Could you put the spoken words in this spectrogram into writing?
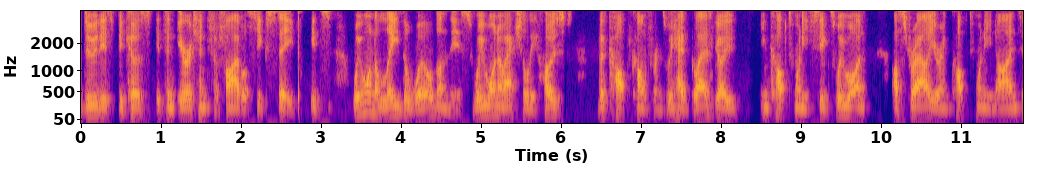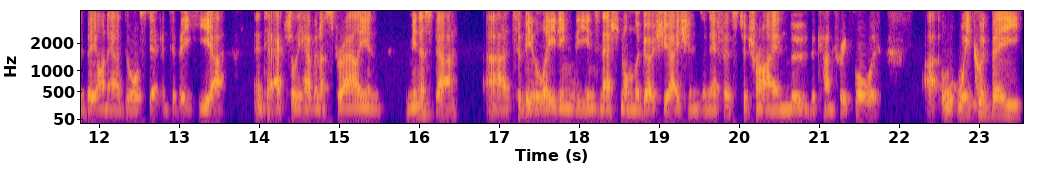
do this because it's an irritant for five or six seats. It's we want to lead the world on this. We want to actually host the COP conference. We had Glasgow in COP 26. We want Australia and COP 29 to be on our doorstep and to be here and to actually have an Australian minister uh, to be leading the international negotiations and efforts to try and move the country forward. Uh, we could be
